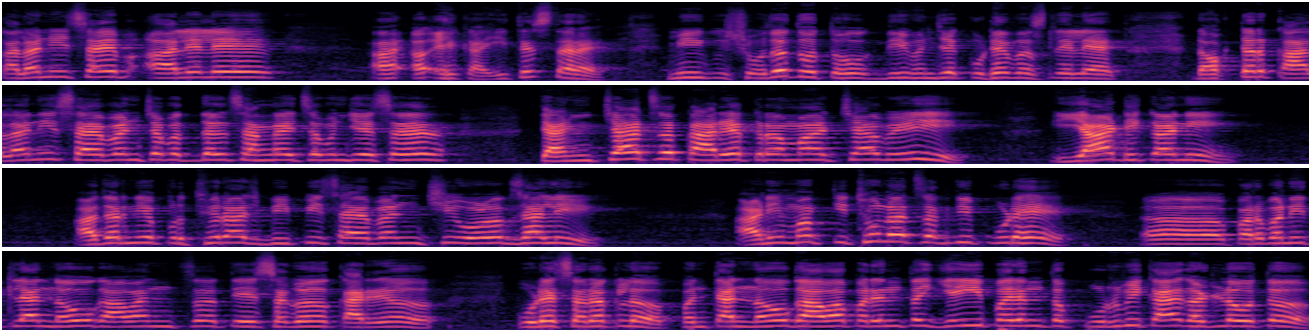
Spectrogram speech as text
कलानी साहेब आलेले हे काय इथेच तर आहे. मी शोधत होतो अगदी म्हणजे कुठे बसलेले आहेत. डॉक्टर कालानी साहेबांच्याबद्दल सांगायचं म्हणजे सर त्यांच्याच कार्यक्रमाच्या वेळी या ठिकाणी आदरणीय पृथ्वीराज बी पी साहेबांची ओळख झाली. आणि मग तिथूनच अगदी पुढे परभणीतल्या नऊ गावांचं ते सगळं कार्य पुढे सरकलं. पण त्या नऊ गावापर्यंत येईपर्यंत पूर्वी काय घडलं होतं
